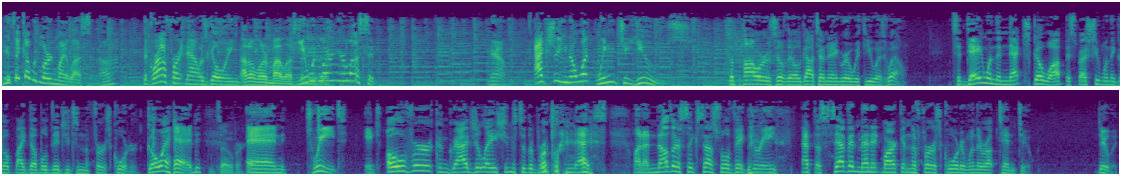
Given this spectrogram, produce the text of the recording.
You think I would learn my lesson, huh? The graph right now is going. I don't learn my lesson. You would either. learn your lesson. Yeah. Actually, you know what? We need to use the powers of the El Gato Negro with you as well. Today, when the Nets go up, especially when they go up by double digits in the first quarter, go ahead It's over. and tweet. It's over. Congratulations to the Brooklyn Nets on another successful victory at the seven minute mark in the first quarter when they're up 10 2. Do it.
